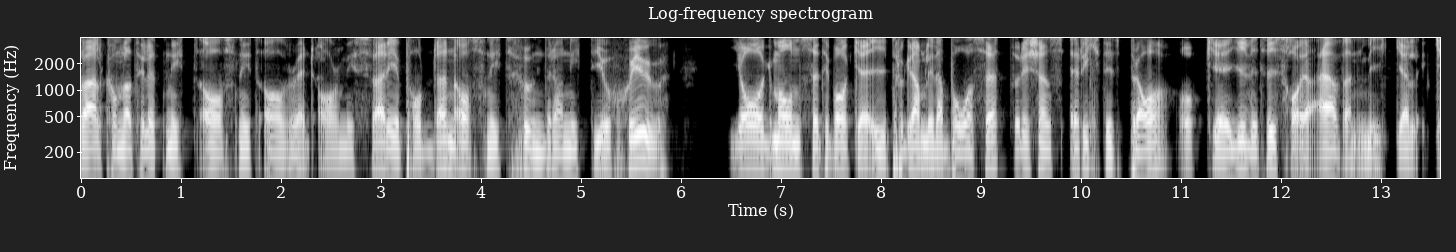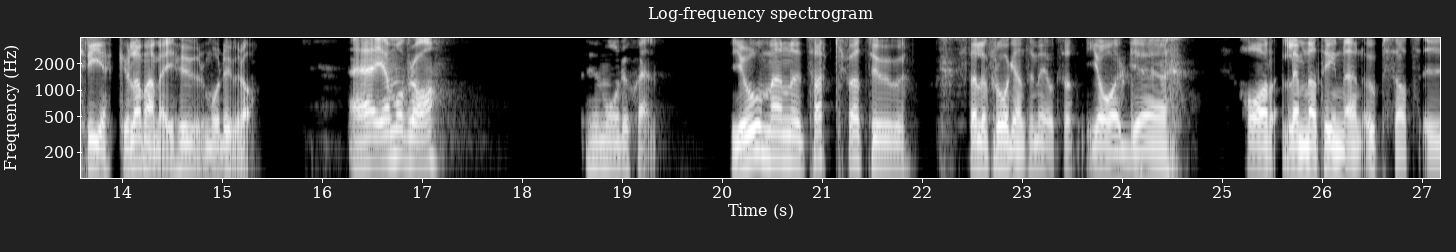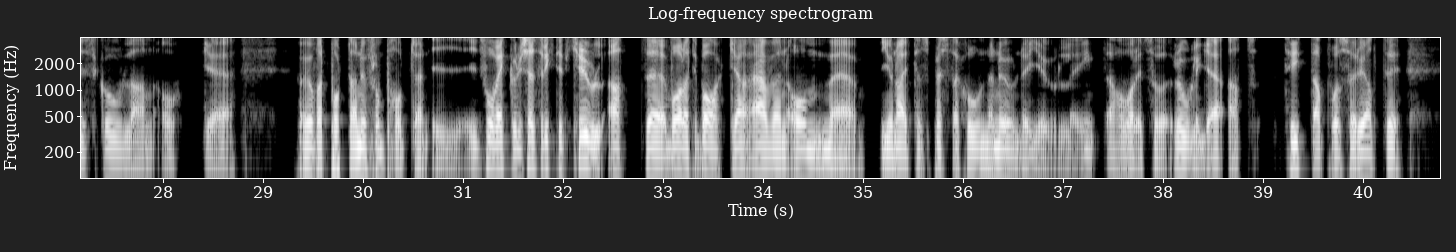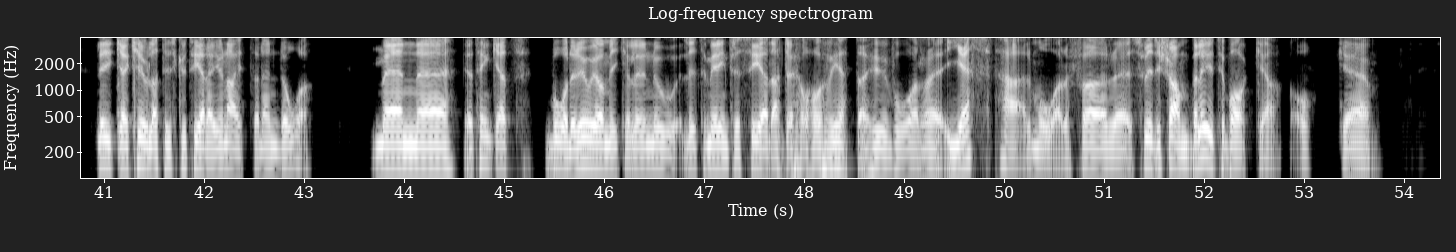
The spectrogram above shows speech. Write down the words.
varmt välkomna till ett nytt avsnitt av Red Army Sverige-podden, avsnitt 197. Jag, Måns, är tillbaka i programledarbåset och det känns riktigt bra och eh, givetvis har jag även Mikael Krekula med mig. Hur mår du idag? Eh, Jag mår bra. Hur mår du själv? Jo, men tack för att du ställer frågan till mig också. Jag eh, har lämnat in en uppsats i skolan och eh, jag har varit borta nu från podden i, i två veckor. Det känns riktigt kul att eh, vara tillbaka även om eh, Uniteds prestationer nu under jul inte har varit så roliga att titta på så är det alltid lika kul att diskutera United ändå. Men eh, jag tänker att både du och jag Mikael är nog lite mer intresserade av att veta hur vår eh, gäst här mår för eh, Swedish Rumble är ju tillbaka och eh,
